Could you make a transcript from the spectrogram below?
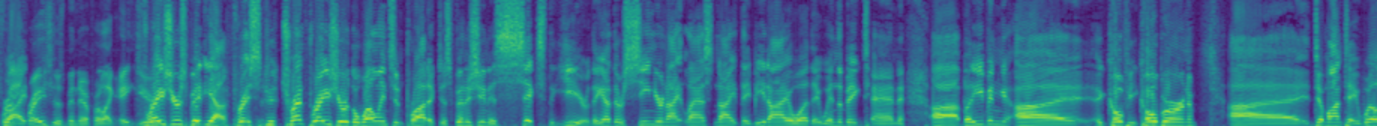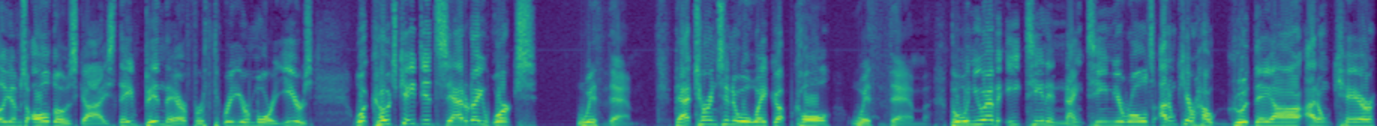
Trent right? Frazier's been there for like eight years. Frazier's been yeah. Trent Frazier, the Wellington product, is finishing his sixth year. They had their senior night last night. They beat Iowa. They win the Big Ten. Uh, but even uh, Kofi Cockburn, uh, Da'Monte Williams, all those guys, they've been there for three or more years. What Coach K did Saturday works with them. That turns into a wake up call with them. But when you have 18 and 19 year olds, I don't care how good they are, I don't care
